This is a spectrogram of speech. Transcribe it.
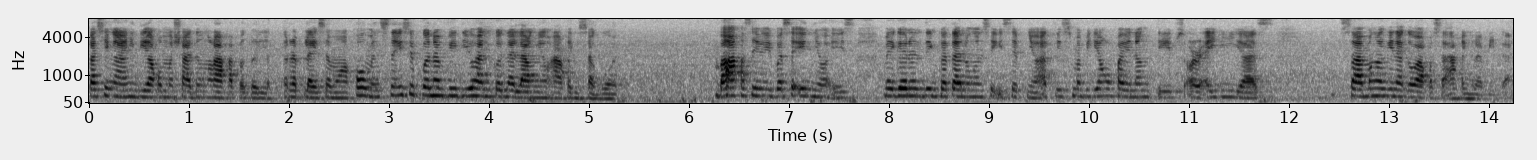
kasi nga, hindi ako masyadong nakakapag-reply sa mga comments. Naisip ko na videohan ko na lang yung aking sagot. Baka kasi may iba sa inyo is may ganun din katanungan sa isip nyo. At least mabigyan ko kayo ng tips or ideas sa mga ginagawa ko sa aking rabitan.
